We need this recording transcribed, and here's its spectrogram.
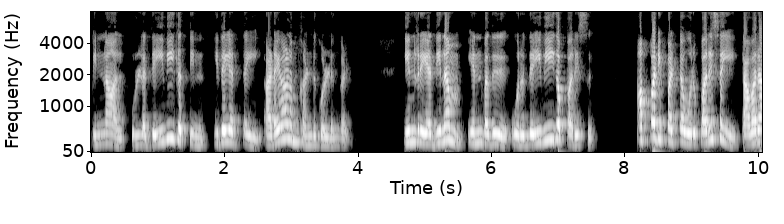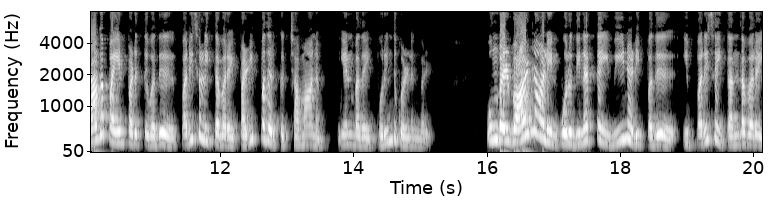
பின்னால் உள்ள தெய்வீகத்தின் இதயத்தை அடையாளம் கண்டு கொள்ளுங்கள். இன்றைய தினம் என்பது ஒரு தெய்வீக பரிசு. அப்படிப்பட்ட ஒரு பரிசை தவறாக பயன்படுத்துவது பரிசளித்தவரை பழிப்பதற்கு சமானம் என்பதை புரிந்து கொள்ளுங்கள். உங்கள் வாழ்நாளின் ஒரு தினத்தை வீணடிப்பது இப்பரிசை தந்தவரை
